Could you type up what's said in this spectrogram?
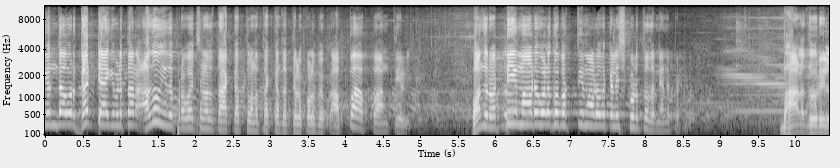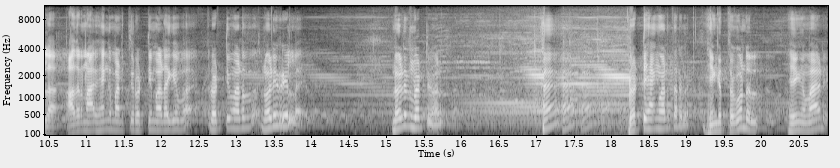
ತಿಂದವ್ರು ಗಟ್ಟಿಯಾಗಿ ಬಿಡ್ತಾರೆ, ಅದು ಇದು ಪ್ರವಚನದ ತಾಕತ್ತು ಅನ್ನತಕ್ಕಂಥ ತಿಳ್ಕೊಳ್ಬೇಕು. ಅಪ್ಪ ಅಪ್ಪ ಅಂತೇಳಿ ಒಂದು ರೊಟ್ಟಿ ಮಾಡುವೊಳಗೂ ಭಕ್ತಿ ಮಾಡೋದು ಕಲಿಸ್ಕೊಡ್ತದ ನೆನಪಿಟ್ಟು ಭಾಳ ದೂರ ಇಲ್ಲ. ಆದ್ರೆ ನಾವು ಹೆಂಗೆ ಮಾಡ್ತೀವಿ? ರೊಟ್ಟಿ ಮಾಡಾಗೆ ರೊಟ್ಟಿ ಮಾಡೋದು ನೋಡಿರಿ ಇಲ್ಲ. ನೋಡಿರಿ ರೊಟ್ಟಿ ಮಾಡೋದು. ಹಾ? ರೊಟ್ಟಿ ಹೆಂಗೆ ಮಾಡ್ತಾರೆ ಗೊತ್ತಾ? ಹಿಂಗೆ ತಗೊಂಡು ಹಿಂಗೆ ಮಾಡಿ,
